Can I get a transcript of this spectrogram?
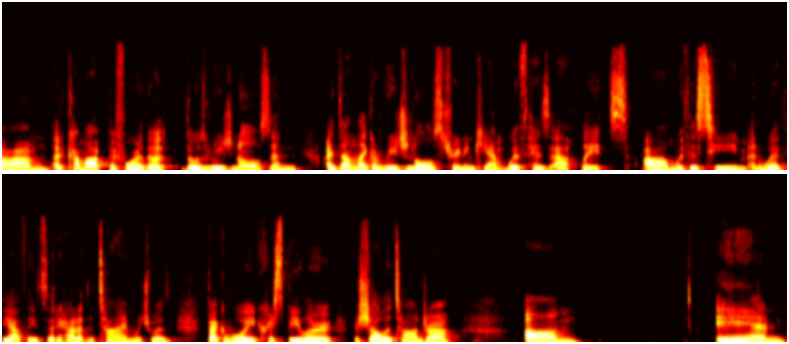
Um, I'd come up before the those regionals, and I'd done like a regionals training camp with his athletes, um, with his team, and with the athletes that he had at the time, which was Becca Voigt, Chris Beeler, Michelle Letendre, um, and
